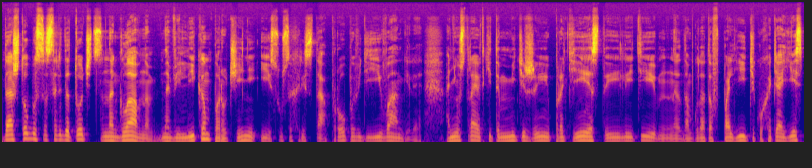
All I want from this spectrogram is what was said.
Да, чтобы сосредоточиться на главном, на великом поручении Иисуса Христа, проповеди Евангелия. Они устраивают какие-то мятежи, протесты или идти там куда-то в политику, хотя есть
